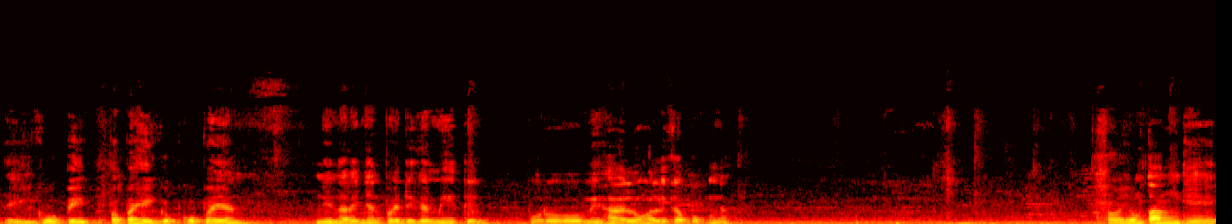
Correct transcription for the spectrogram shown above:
Higupin, papahigop ko pa yan. Hindi na rin yan pwede gamitin. Puro may halong alikabok na. So yung tangke,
